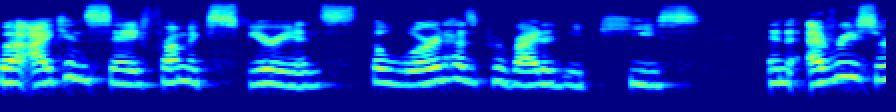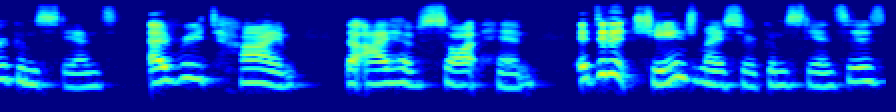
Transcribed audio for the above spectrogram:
But I can say from experience, the Lord has provided me peace in every circumstance, every time that I have sought Him. It didn't change my circumstances,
